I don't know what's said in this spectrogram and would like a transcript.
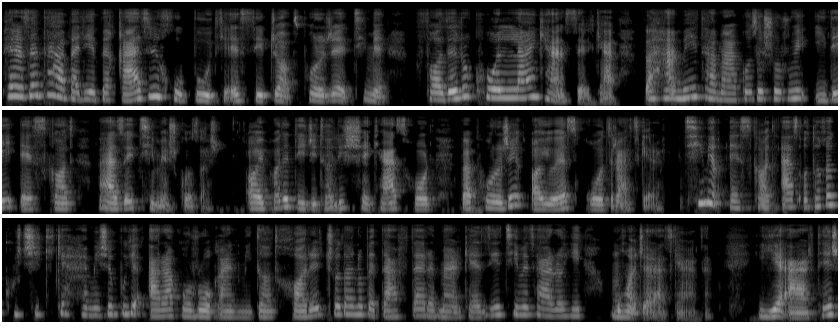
present اولیه به قدری خوب بود که استیو جابز پروژه تیم فادل رو کلا کنسل کرد و همه تمرکزش رو روی ایده اسکات و اعضای تیمش گذاشت. آیپاد دیجیتالی شکست خورد و پروژه iOS قدرت گرفت. تیم اسکات از اتاق کوچیکی که همیشه بوی عرق و روغن می‌داد خارج شدن و به دفتر مرکزی تیم طراحی مهاجرت کردند. یه ارتش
